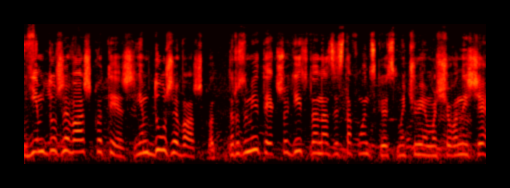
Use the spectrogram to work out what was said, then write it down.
Їм дуже важко теж. Їм дуже важко. Розумієте, якщо дійсно на Зестафонській ось ми чуємо, що вони ще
